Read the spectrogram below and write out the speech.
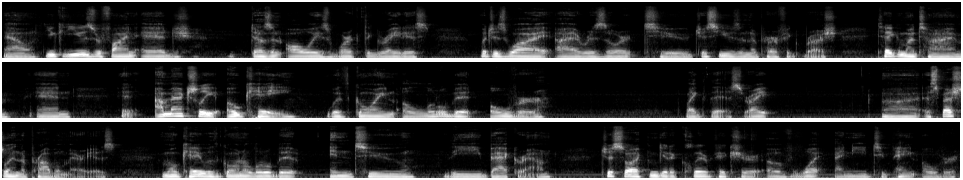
Now, you could use Refine Edge, doesn't always work the greatest, which is why I resort to just using the perfect brush, taking my time, and I'm actually okay with going a little bit over like this, right? Uh, especially in the problem areas. I'm okay with going a little bit into the background just so I can get a clear picture of what I need to paint over.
